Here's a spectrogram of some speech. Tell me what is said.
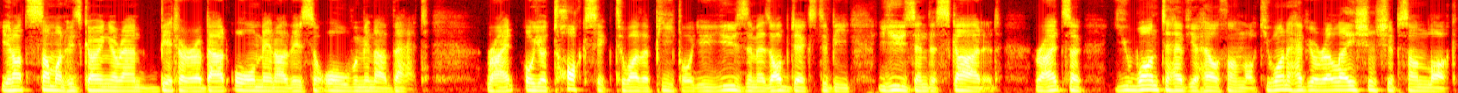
You're not someone who's going around bitter about all men are this or all women are that, right? Or you're toxic to other people. You use them as objects to be used and discarded, right? So you want to have your health unlocked. You want to have your relationships unlocked.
